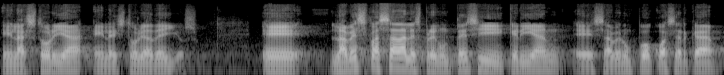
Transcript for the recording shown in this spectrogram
en la historia, en la historia de ellos. Eh, la vez pasada les pregunté si querían eh, saber un poco acerca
